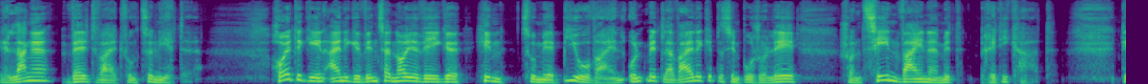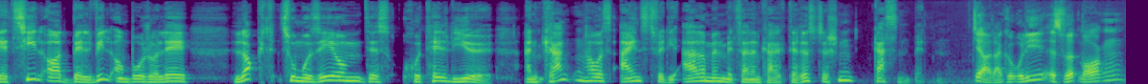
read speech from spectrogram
der lange weltweit funktionierte. Heute gehen einige Winzer neue Wege hin zu mehr Biowein und mittlerweile gibt es im Beaujolais schon zehn Weine mit Prädikat. Der Zielort Belleville en Beaujolais lockt zum Museum des Hotel Dieu, ein Krankenhaus einst für die Armen mit seinen charakteristischen Gassenbetten. Ja, danke Uli. Es wird morgen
